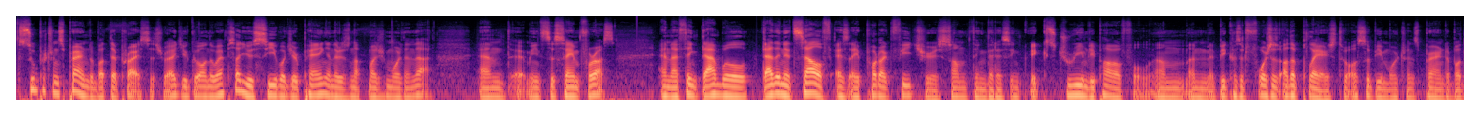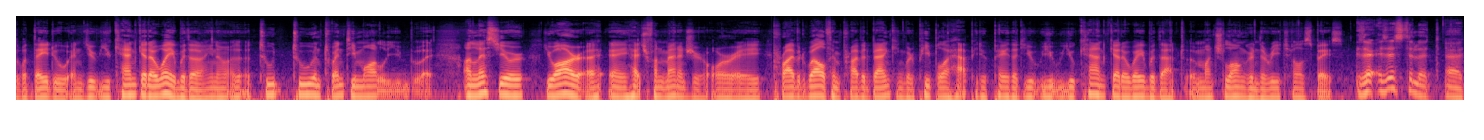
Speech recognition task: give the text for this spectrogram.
super transparent about their prices right? You go on the website you see what you're paying and there's not much more than that. And I mean it's the same for us and I think that will that in itself as a product feature is something that is in- extremely powerful um, and because it forces other players to also be more transparent about what they do. And you, you can't get away with a you know a two two and twenty model. You, unless you're you are a, a hedge fund manager or a private wealth and private banking where people are happy to pay that you you, you can't get away with that uh, much longer in the retail space. Is there is there still a, a,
